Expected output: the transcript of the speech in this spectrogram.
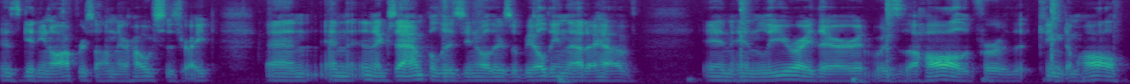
is getting offers on their houses right? And and an example is you know there's a building that i have in in leroy there. It was the hall for the kingdom hall.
